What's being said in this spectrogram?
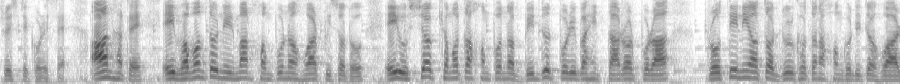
সৃষ্টি কৰিছে। আনহাতে এই ভৱনটো নিৰ্মাণ সম্পূৰ্ণ হোৱাৰ পিছতো এই উচ্চ ক্ষমতা সম্পন্ন বিদ্যুৎ পৰিবাহী তাঁৰৰ পৰা প্ৰতিনিয়ত দুৰ্ঘটনা সংঘটিত হোৱাৰ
